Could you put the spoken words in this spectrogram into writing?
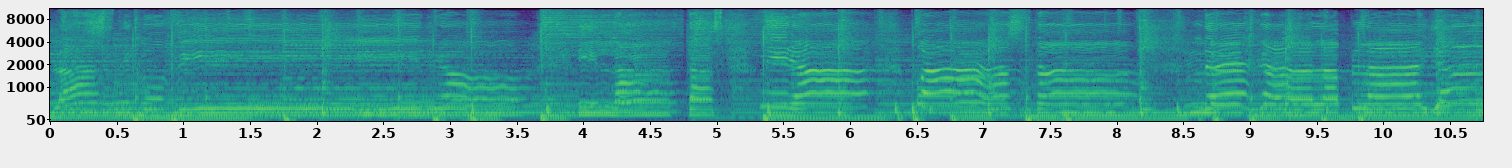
plástico, vidrio y latas. Mira, basta, deja la playa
